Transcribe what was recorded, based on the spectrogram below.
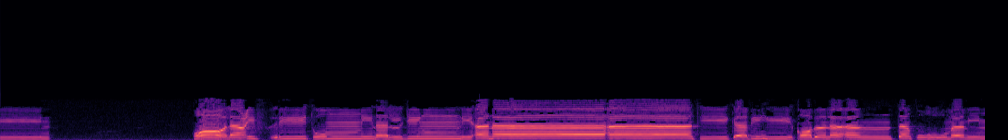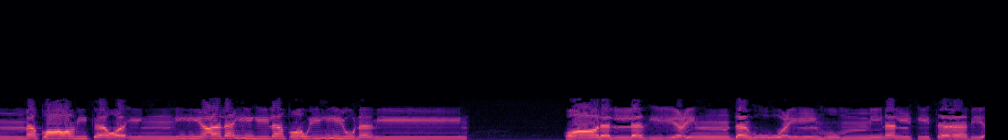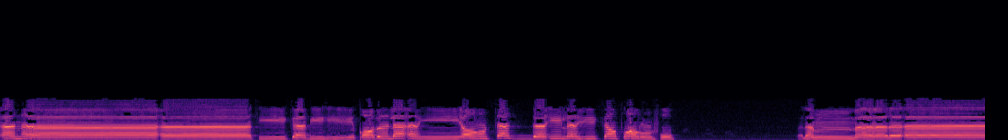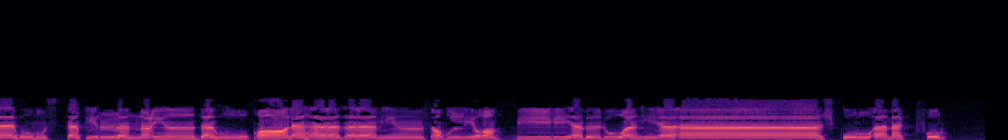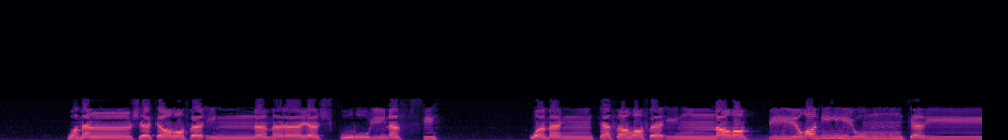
قال عفريت من الجن أنا آتيك به قبل أن تقوم من مقامك وإني عليه لقوي نمين قال الذي عنده علم من الكتاب أنا آتيك به قبل أن يرتد إليك طرفك فلما رآه مسلم مستقرا عنده قال هذا من فضل ربي ليبلوني أشكر أم أكفر ومن شكر فإنما يشكر لنفسه ومن كفر فإن ربي غني كريم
